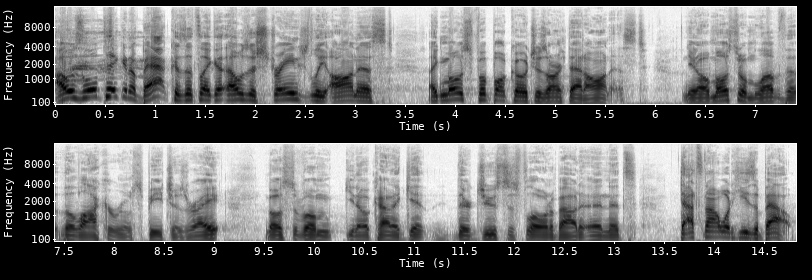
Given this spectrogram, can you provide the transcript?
I was a little taken aback because it's like that was a strangely honest. Like most football coaches aren't that honest. You know, most of them love the the locker room speeches, right? Most of them, you know, kind of get their juices flowing about it, and it's that's not what he's about.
